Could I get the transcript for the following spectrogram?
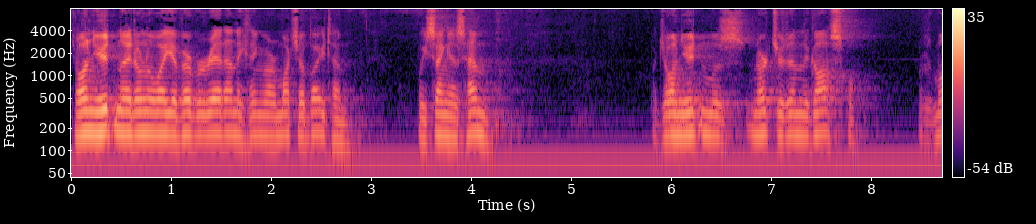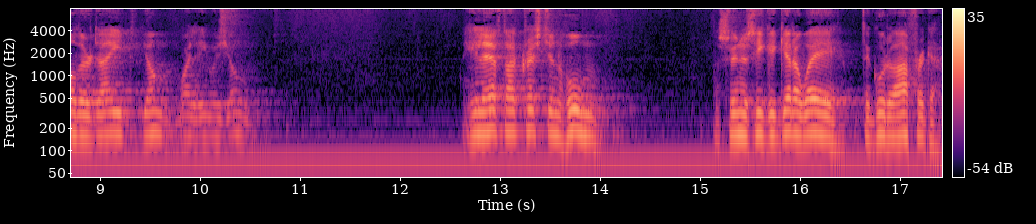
John Newton, I don't know why you've ever read anything or much about him. We sing his hymn. But John Newton was nurtured in the gospel. But his mother died young while he was young. He left that Christian home as soon as he could get away to go to Africa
